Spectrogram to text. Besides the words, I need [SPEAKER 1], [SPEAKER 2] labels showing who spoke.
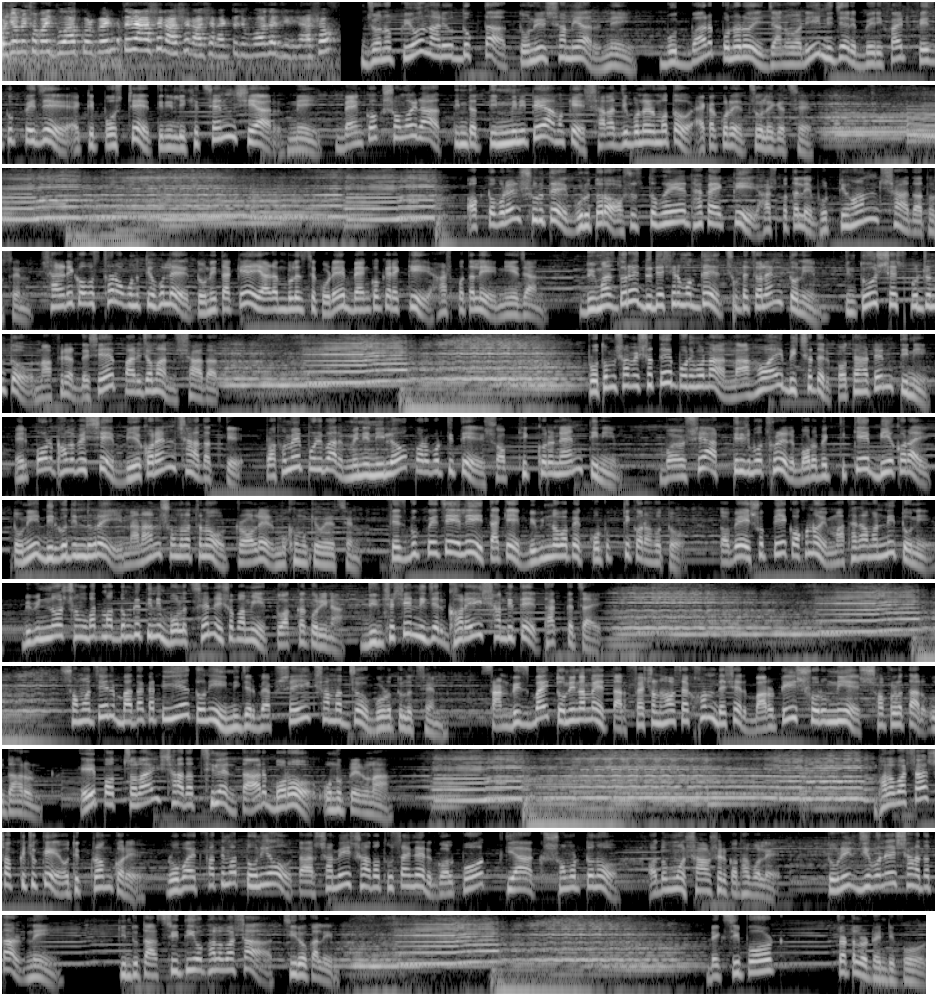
[SPEAKER 1] ওর জন্য সবাই দোয়া করবেন। তবে আসেন আসেন আসেন, একটা মজার জিনিস, আসো।
[SPEAKER 2] জনপ্রিয় নারী উদ্যোক্তা তনির স্বামী নেই। বুধবার পনেরোই জানুয়ারি নিজের ভেরিফাইড ফেসবুক পেজে একটি পোস্টে তিনি লিখেছেন শেয়ার নেই। ব্যাংকক সময় রাত তিনটা তিন মিনিটে আমাকে সারা জীবনের মতো একা করে চলে গেছে। অক্টোবরের শুরুতে গুরুতর অসুস্থ হয়ে ঢাকা একটি হাসপাতালে ভর্তি হন শাহাদাত হোসেন। শারীরিক অবস্থার অবনতি হলে টনি তাকে এয়ার অ্যাম্বুলেন্সে করে ব্যাংককের একটি হাসপাতালে নিয়ে যান। দুই মাস ধরে দুই দেশের মধ্যে ছুটে চলেন টনি, কিন্তু শেষ পর্যন্ত না ফেরার দেশে পাড়ি জমান শাহাদাত। প্রথম স্বামীর সাথে পরিমনা না হওয়ায় বিচ্ছেদের পথে হাঁটেন তিনি। এরপর ভালোবেসে বিয়ে করেন শাহাদাতকে। প্রথমে পরিবার মেনে নিলেও পরবর্তীতে সব ঠিক করে নেন তিনি। বয়সে আটত্রিশ বছরের বড় ব্যক্তিকে বিয়ে করায় টনি দীর্ঘদিন ধরেই নানান সমালোচনা ও ট্রলের মুখোমুখি হয়েছেন। ফেসবুক পেজে এলেই তাকে বিভিন্নভাবে কটূক্তি করা হতো। তবে এসব পেয়ে কখনোই মাথা ঘামাননি টনি। বিভিন্ন সংবাদ মাধ্যমকে তিনি বলেছেন, এসব আমি তোয়াক্কা করি না। দিন শেষে নিজের ঘরেই শান্তিতে থাকতে চায়। সমাজের বাধা কাটিয়ে টনি নিজের ব্যবসায়িক সাম্রাজ্য গড়ে তুলেছেন। সানবিজ বাই টনি নামে তার ফ্যাশন হাউস এখন দেশের বারোটি শোরুম নিয়ে সফলতার উদাহরণ। এই পথ চলায় সাদাত ছিলেন তার বড় অনুপ্রেরণা। ভালোবাসা সবকিছুকে অতিক্রম করে। রোবায়ত ফাতেমা তনিও তার স্বামী সাদাত হুসাইনের গল্প, ত্যাগ, সমর্থন ও অদম্য সাহসের কথা বলে। তনির জীবনে শাহাদাত আর নেই, কিন্তু তার স্মৃতি ও ভালোবাসা চিরকালীন। ডেক্স রিপোর্ট চট্টলো টোয়েন্টি ফোর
